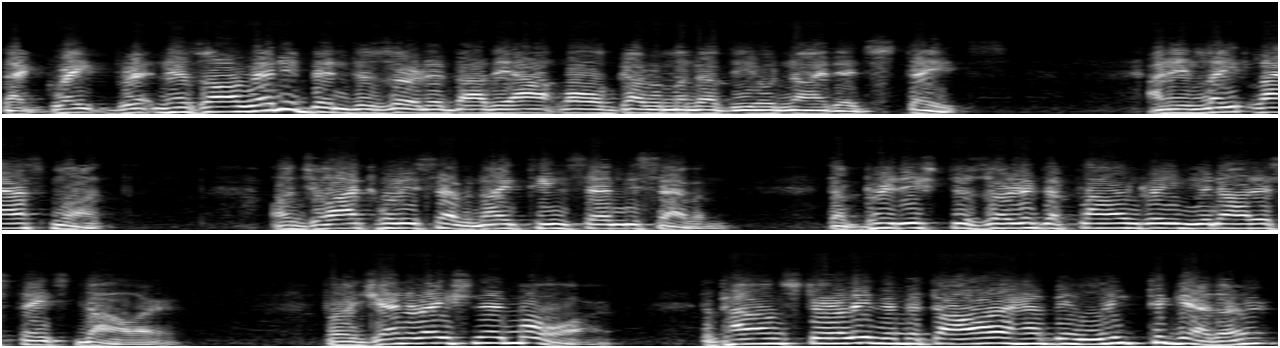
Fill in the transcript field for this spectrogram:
that Great Britain has already been deserted by the outlaw government of the United States, and in late last month, on July 27, 1977, the British deserted the floundering United States dollar. For a generation and more, the pound sterling and the dollar have been linked together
